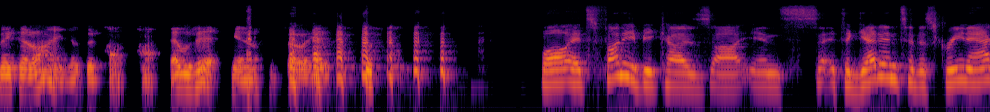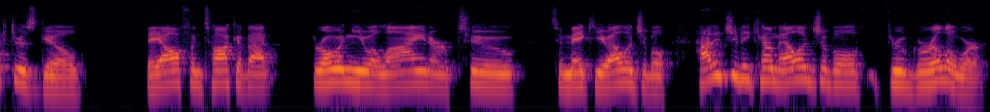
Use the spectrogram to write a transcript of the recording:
make a line. That was it. You know. So I had. Well, it's funny because uh, in to get into the Screen Actors Guild, they often talk about throwing you a line or two to make you eligible. How did you become eligible through gorilla work?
